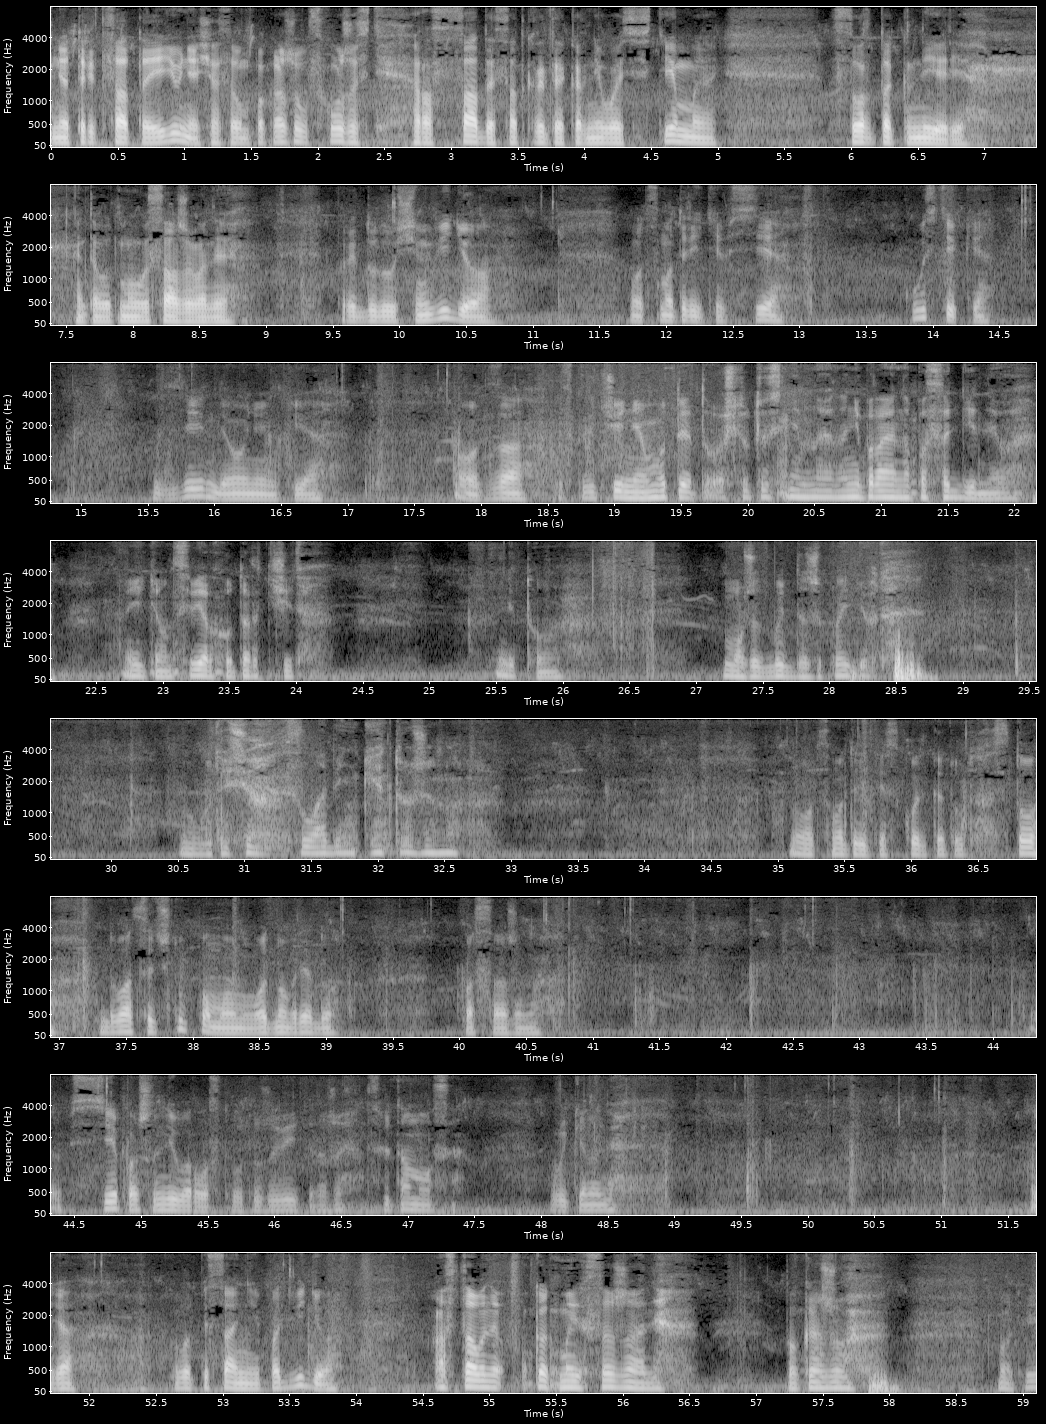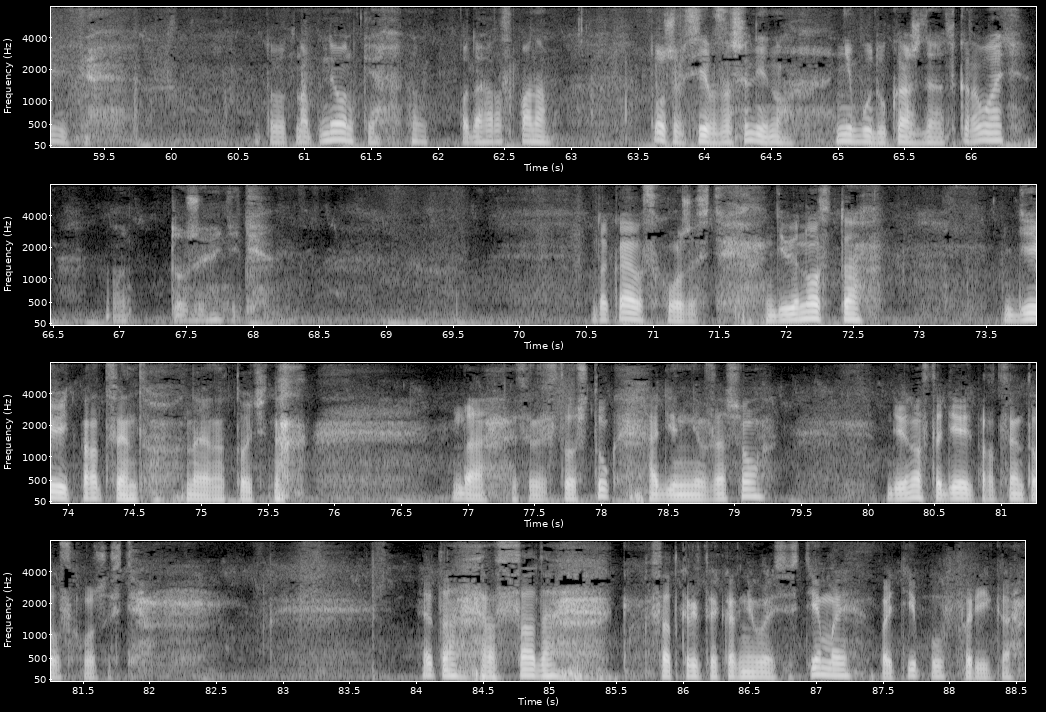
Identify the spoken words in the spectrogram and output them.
Сегодня 30 июня. Сейчас я вам покажу схожесть рассады с открытой корневой системой сорта Кнери. Это вот мы высаживали в предыдущем видео. Вот смотрите, все кустики зелененькие. Вот, за исключением вот этого, что-то с ним, наверное, неправильно посадили его. Видите, он сверху торчит. И то, может быть, даже пойдет. Ну, вот еще слабенькие тоже. Ну. ну вот смотрите, сколько тут. 120 штук, по-моему, в одном ряду посажено. Все пошли в рост. Вот уже видите, даже цветоносы выкинули. Я в описании под видео оставлю, как мы их сажали. Покажу. Вот видите. Это вот на пленке под агроспаном тоже все взошли, но не буду каждый открывать. Вот тоже видите. Такая схожесть. 99 процентов, наверное, точно. Да, если 100 штук, один не взошел, 99 процентов схожести. Это рассада с открытой корневой системой по типу фрика.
